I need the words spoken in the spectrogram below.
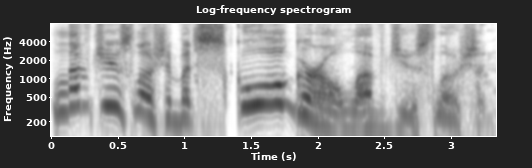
Love juice lotion, but schoolgirl love juice lotion.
